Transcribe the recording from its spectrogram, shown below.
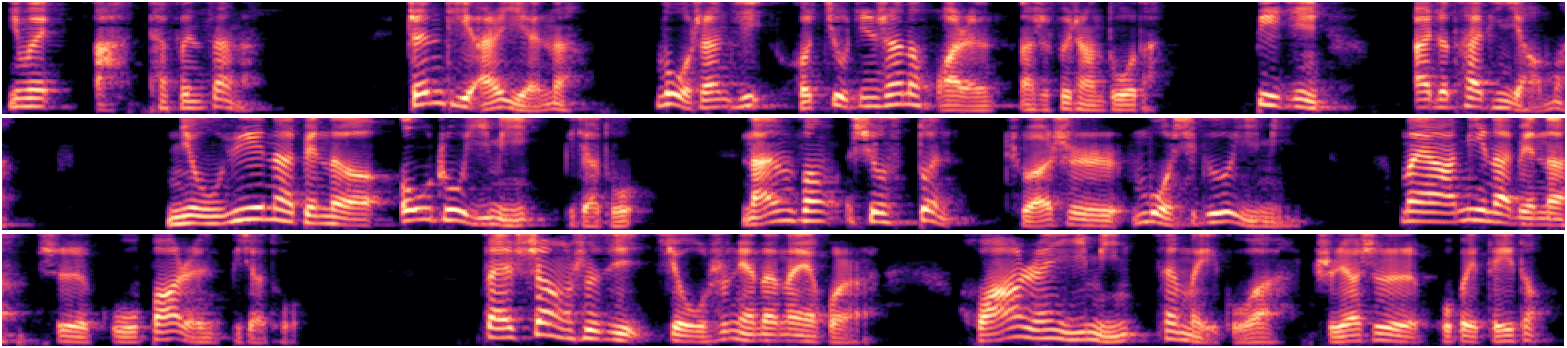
因为啊太分散了。整体而言呢，洛杉矶和旧金山的华人那是非常多的，毕竟挨着太平洋嘛。纽约那边的欧洲移民比较多，南方休斯顿主要是墨西哥移民，迈阿密那边呢是古巴人比较多，在上世纪九十年代那一会儿，华人移民在美国啊，只要是不被逮到，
